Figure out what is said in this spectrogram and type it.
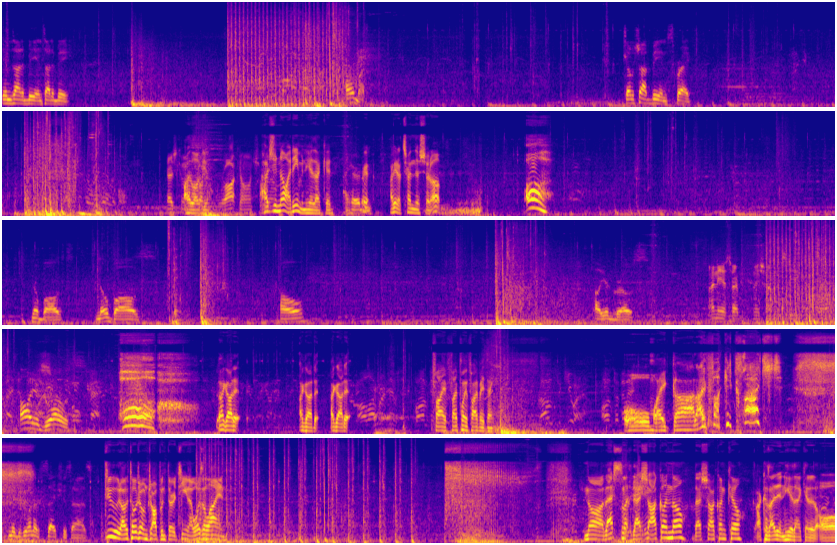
Inside of B, inside of B. Oh my. Jump shot B and spray. Guys I love you. fucking Rocket launcher. How'd you know? I didn't even hear that kid. I heard I him. I gotta turn this shit up. Oh! No balls. No balls. Oh. Oh, you're gross. I need to start finishing up the. Oh, you're gross. Oh! I got it. I got it. I got it. Five, five point five, I think. Oh my god! I fucking clutched, Nick, if you want to have sex, just ask. dude. I told you I'm dropping 13. I wasn't lying. No, that's not that shotgun though. That shotgun kill, uh, because I didn't hear that kid at all.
